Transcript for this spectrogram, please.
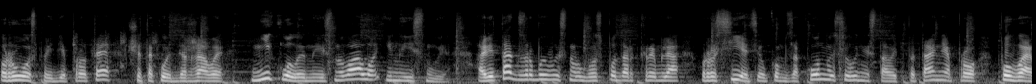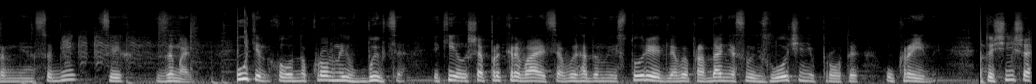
розповіді про те, що такої держави ніколи не існувало і не існує. А відтак зробив висновок господар Кремля. Росія цілком законно сьогодні ставить питання про повернення собі цих земель. Путін холоднокровний вбивця, який лише прикривається вигаданою історією для виправдання своїх злочинів проти України. А точніше,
